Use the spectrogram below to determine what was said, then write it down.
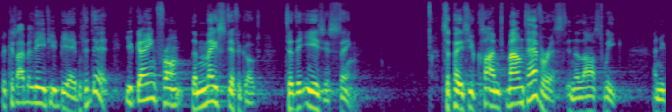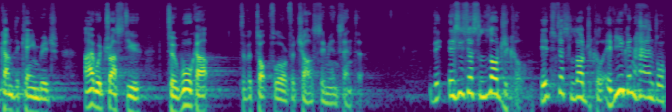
because I believe you'd be able to do it. You're going from the most difficult to the easiest thing. Suppose you climbed Mount Everest in the last week and you come to Cambridge, I would trust you to walk up to the top floor of the Charles Simeon Center. This is just logical. It's just logical. If you can handle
